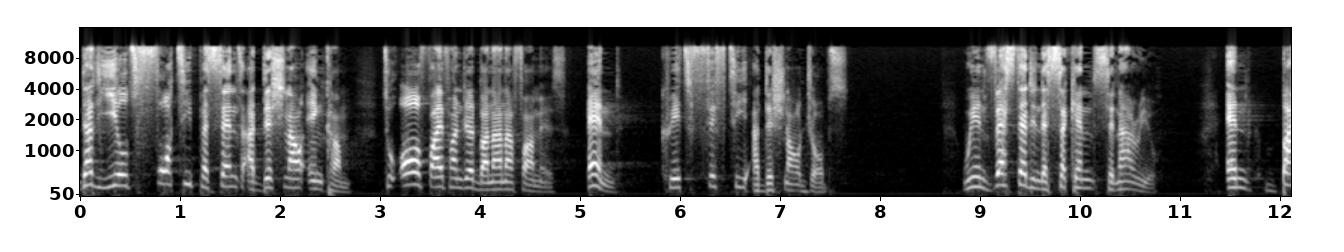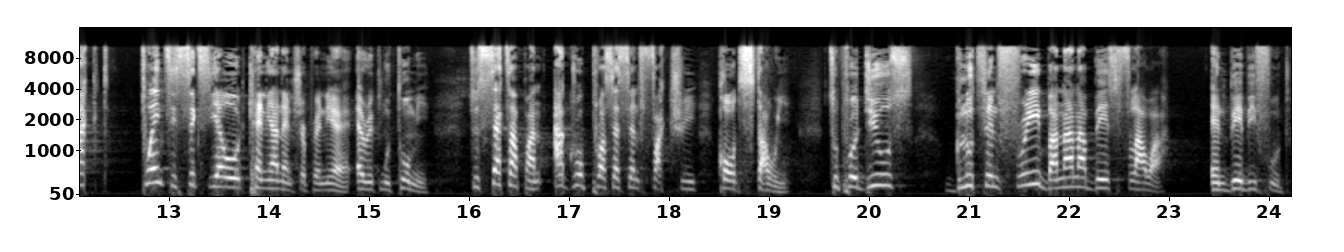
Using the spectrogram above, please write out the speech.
that yields 40% additional income to all 500 banana farmers and creates 50 additional jobs we invested in the second scenario and backed 26 year old Kenyan entrepreneur Eric Muthomi to set up an agro processing factory called Stawi to produce gluten free banana based flour and baby food.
